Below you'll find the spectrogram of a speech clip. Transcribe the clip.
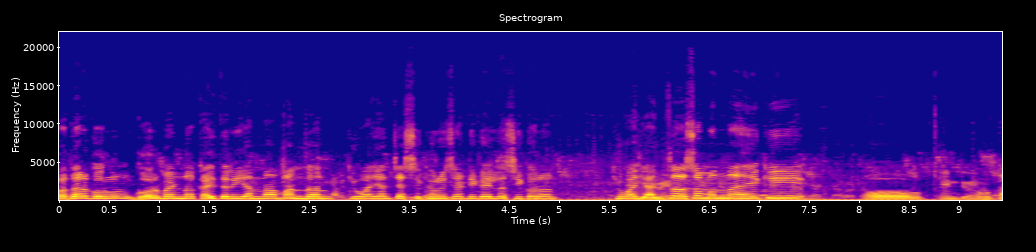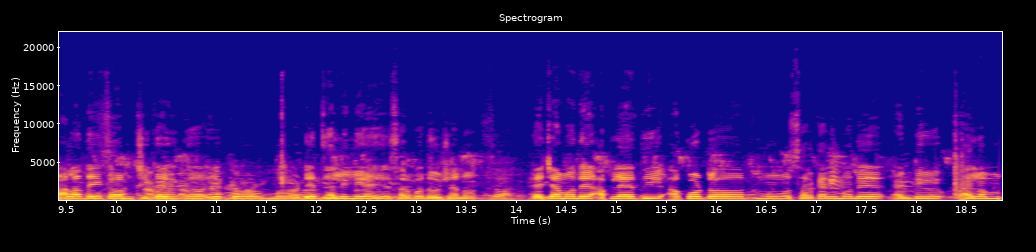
कदर करून गव्हर्नमेंटनं काहीतरी यांना मानधन किंवा यांच्या सिक्युरिटीसाठी काही लसीकरण किंवा यांचं असं म्हणणं आहे की कालात एक आमची काही एक डेथ झालेली आहे सर्पदोषानं त्याच्यामध्ये आपल्या ती अकोट सरकारीमध्ये अँटी व्हायलम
